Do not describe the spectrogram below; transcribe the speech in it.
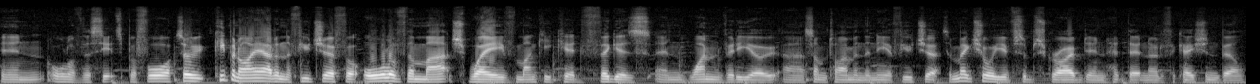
in all of the sets before. So keep an eye out in the future for all of the March Wave Monkie Kid figures in one video uh, sometime in the near future. So make sure you've subscribed and hit that notification bell.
